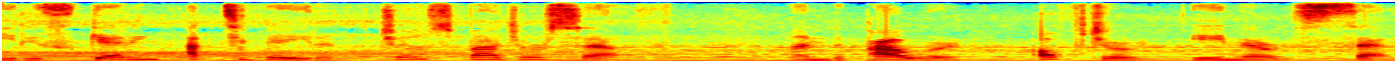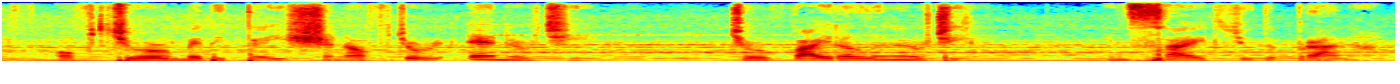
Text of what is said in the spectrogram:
It is getting activated just by yourself, and the power of your inner self, of your meditation, of your energy, your vital energy inside you, the prana.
